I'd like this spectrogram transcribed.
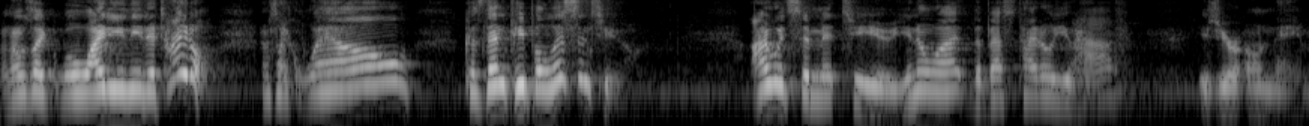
And I was like, well, why do you need a title? I was like, well, because then people listen to you. I would submit to you, you know what? The best title you have is your own name.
